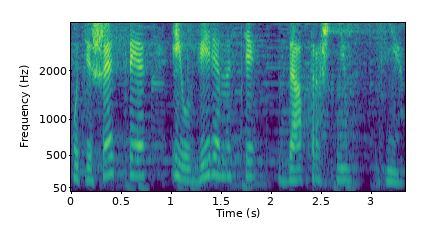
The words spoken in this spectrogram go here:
путешествиях и уверенности в завтрашнем дне.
